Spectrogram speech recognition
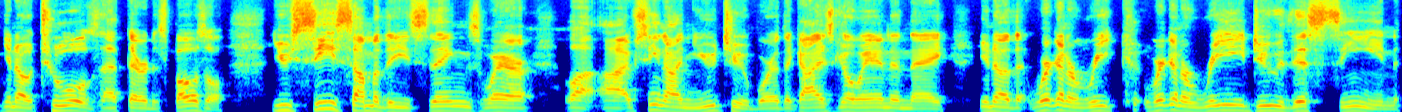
you know tools at their disposal. You see some of these things where i've seen on youtube where the guys go in and they you know that we're gonna re we're gonna redo this scene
